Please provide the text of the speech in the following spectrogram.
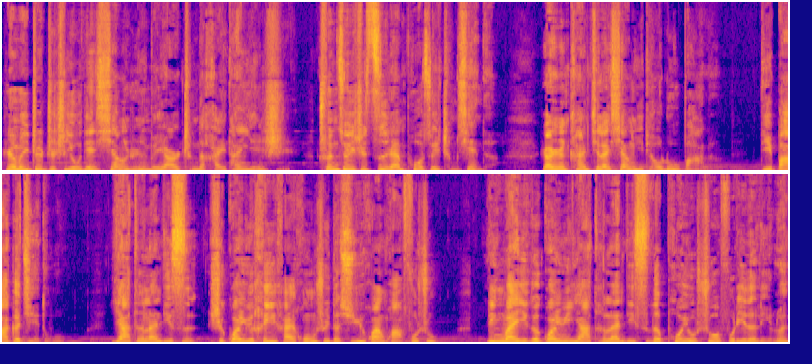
认为这只是有点像人为而成的海滩岩石，纯粹是自然破碎呈现的，让人看起来像一条路罢了。第八个解读：亚特兰蒂斯是关于黑海洪水的虚幻化复述。另外一个关于亚特兰蒂斯的颇有说服力的理论，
